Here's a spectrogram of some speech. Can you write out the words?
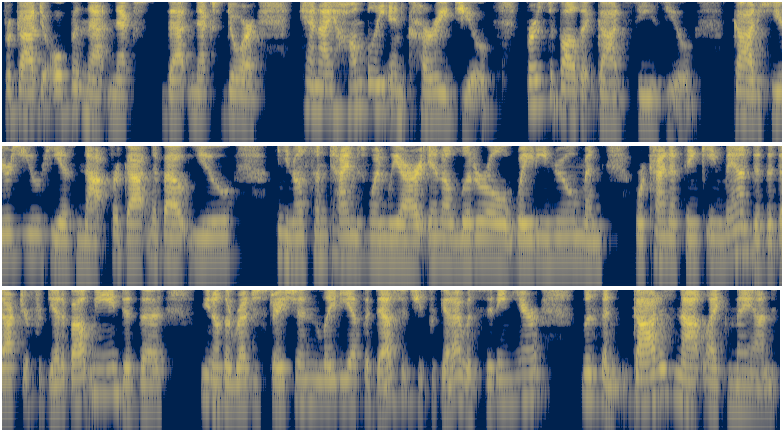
for god to open that next that next door. Can i humbly encourage you first of all that god sees you God hears you. He has not forgotten about you. You know, sometimes when we are in a literal waiting room and we're kind of thinking, man, did the doctor forget about me? Did the, you know, the registration lady at the desk, did she forget I was sitting here? Listen, God is not like man.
